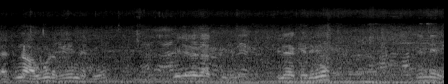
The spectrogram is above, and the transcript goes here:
ඇතුන අවුවට පේන්නේ නැති. පිළිවෙලක්. පිළිවෙල කෙරේ. ඉන්නේ.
